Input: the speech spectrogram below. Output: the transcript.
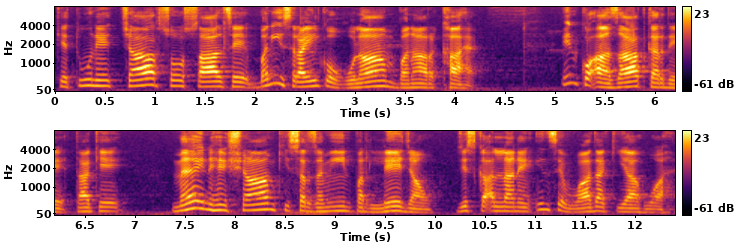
کہ تو نے چار سو سال سے بنی اسرائیل کو غلام بنا رکھا ہے۔ ان کو آزاد کر دے تاکہ میں انہیں شام کی سرزمین پر لے جاؤں، جس کا اللہ نے ان سے وعدہ کیا ہوا ہے۔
